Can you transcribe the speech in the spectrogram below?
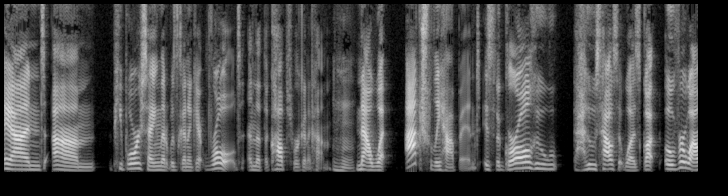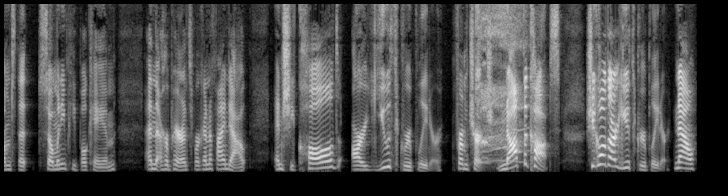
and um, people were saying that it was going to get rolled and that the cops were going to come. Mhm. Now, what actually happened is the girl who whose house it was got overwhelmed that so many people came and that her parents were going to find out. And she called our youth group leader from church, not the cops. She called our youth group leader. Now,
